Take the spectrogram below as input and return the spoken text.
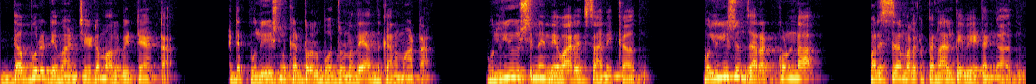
డబ్బులు డిమాండ్ చేయడం మొదలుపెట్టాట అంటే పొల్యూషన్ కంట్రోల్ బోర్డు ఉన్నదే అందుకనమాట. పొల్యూషన్ని నివారించడానికి కాదు పొల్యూషన్ జరగకుండా పరిశ్రమలకు పెనాల్టీ వేయటం కాదు.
